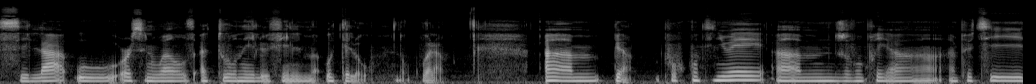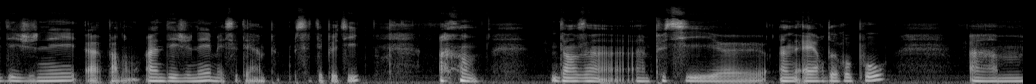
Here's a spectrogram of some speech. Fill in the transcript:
c'est là où Orson Welles a tourné le film Othello. Donc voilà. bien, pour continuer, nous avons pris un, petit déjeuner, pardon, un déjeuner, mais c'était un c'était petit, dans un, un petit euh, un air de repos. Euh,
